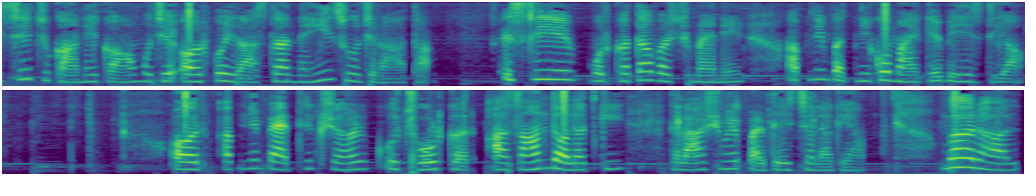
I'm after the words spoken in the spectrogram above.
इसे चुकाने का मुझे और कोई रास्ता नहीं सूझ रहा था। इसलिए मूर्खतावश मैंने अपनी पत्नी को मायके भेज दिया और अपने पैतृक शहर को छोड़कर आसान दौलत की तलाश में परदेश चला गया। बहरहाल,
